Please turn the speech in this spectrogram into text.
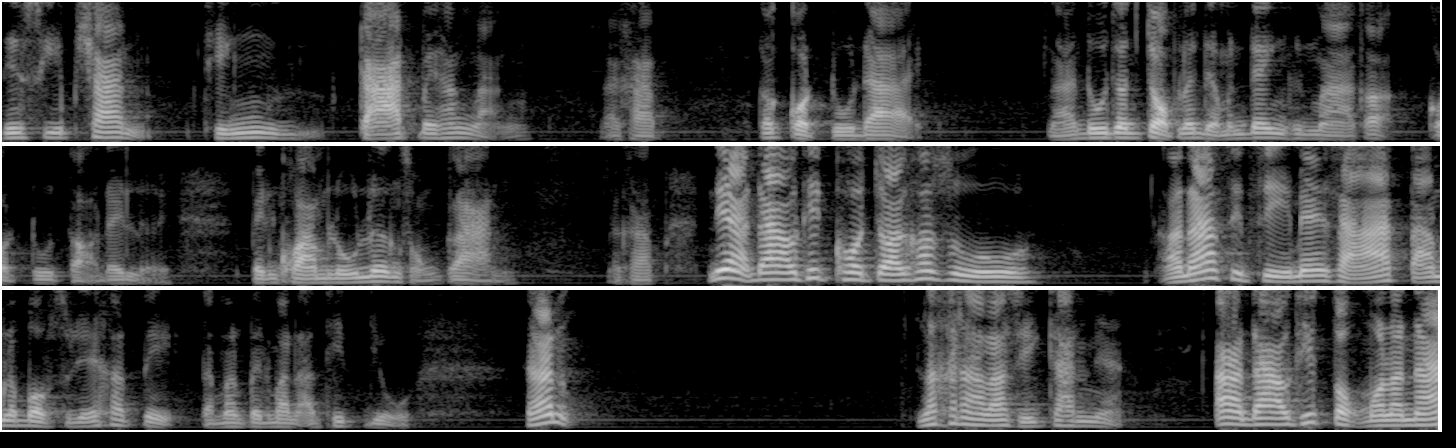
description ทิ้งการ์ดไปข้างหลังนะครับ ก็กดดูได้นะดูจนจบแล้วเดี๋ยวมันเด้งขึ้นมาก็กดดูต่อได้เลย เป็นความรู้เรื่องสงกรานนะครับเนี่ยดาวอาทิตย์โคจรเข้าสู่เอานะ 14 เมษาตามระบบสุริยคติ แต่มันเป็นวันอาทิตย์อยู่ฉะนั้นลัคนาราศีกันเนี่ยอ่าดาวที่ตกมรณะ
